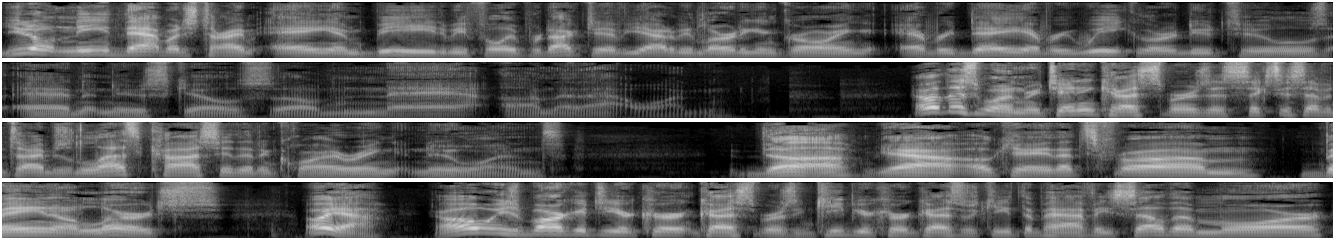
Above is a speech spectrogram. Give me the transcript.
You don't need that much time A and B to be fully productive. You have to be learning and growing every day, every week, learning new tools and new skills. So, nah on that one. How about this one? Retaining customers is six to seven times less costly than acquiring new ones. Duh. Yeah. Okay. That's from Bain Alerts. Oh, yeah. Always market to your current customers and keep your current customers, keep them happy, sell them more.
